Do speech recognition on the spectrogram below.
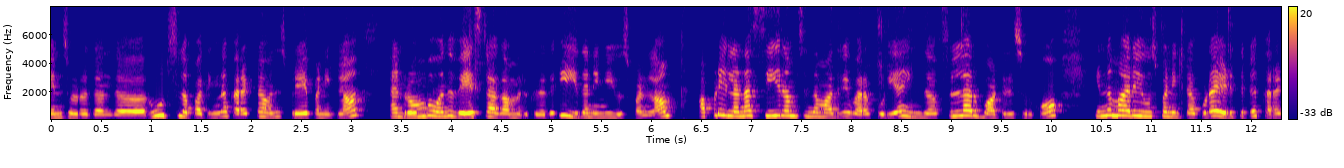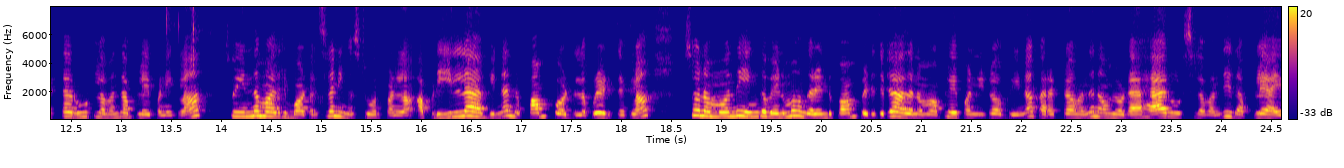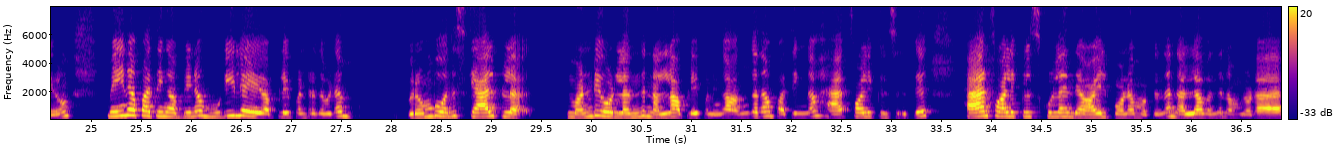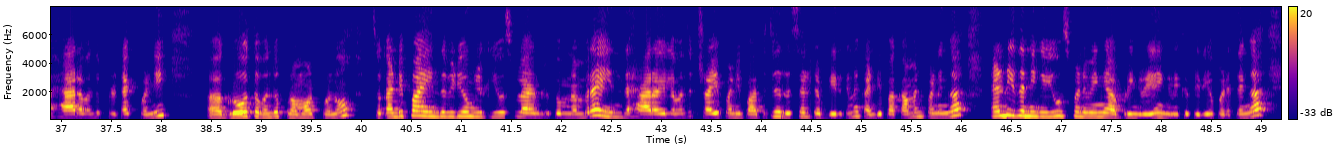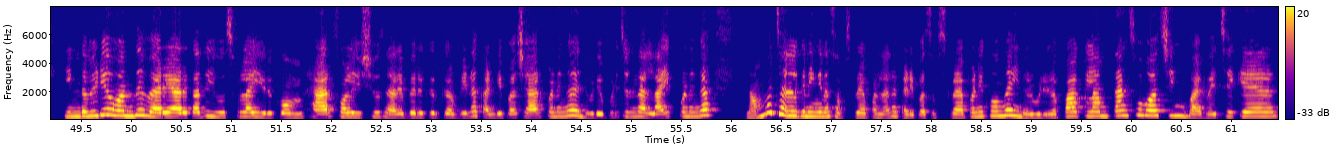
என்ன சொல்கிறது அந்த ரூட்ஸில் பார்த்தீங்கன்னா கரெக்டாக வந்து ஸ்ப்ரே பண்ணிக்கலாம். அண்ட் ரொம்ப வந்து வேஸ்ட் ஆகாமல் இருக்கிறதுக்கு இதை நீங்கள் யூஸ் பண்ணலாம். அப்படி இல்லைன்னா சீரம்ஸ் இந்த மாதிரி வரக்கூடிய இந்த ஃபில்லர் பாட்டில்ஸ் இருக்கும். இந்த மாதிரி யூஸ் பண்ணிக்கிட்டா கூட எடுத்துகிட்டு கரெக்டாக ரூட்டில் வந்து அப்ளை பண்ணிக்கலாம். ஸோ இந்த மாதிரி பாட்டில்ஸில் நீங்கள் ஸ்டோர் பண்ணலாம். அப்படி இல்லை அப்படின்னா இந்த பம்ப் பாட்டிலில் கூட எடுத்துக்கலாம். ஸோ நம்ம வந்து எங்கே வேணுமோ அங்கே ரெண்டு பம்ப் எடுத்துட்டு அதை நம்ம அப்ளை பண்ணிட்டோம் அப்படின்னா கரெக்டாக வந்து நம்ம நம்மளோட ஹேர் ரூட்ஸ்ல வந்து இது அப்ளை ஆயிரும். மெயினா பாத்தீங்க அப்படின்னா முடியில அப்ளை பண்றதை விட ரொம்ப வந்து ஸ்கேல்ப்ல மண்டையோடல இருந்து நல்லா அப்ளை பண்ணுங்க. அங்கே தான் பார்த்தீங்கன்னா, ஹேர் ஃபாலிக்கிள்ஸ் இருக்கு. ஹேர் ஃபாலிகிள்ஸ்க்குள்ள இந்த ஆயில் போனால் மட்டும்தான் நல்லா வந்து நம்மளோட ஹேரை வந்து ப்ரொடெக்ட் பண்ணி க்ரோத்தை வந்து ப்ரொமோட் பண்ணும். ஸோ கண்டிப்பாக இந்த வீடியோ உங்களுக்கு யூஸ்ஃபுல்லாக இருந்திருக்கும் நம்புறேன். இந்த ஹேர் ஆயிலை வந்து ட்ரை பண்ணி பார்த்துட்டு ரிசல்ட் எப்படி இருக்குன்னு கண்டிப்பாக கமெண்ட் பண்ணுங்க. அண்ட் இதை நீங்கள் யூஸ் பண்ணுவீங்க அப்படிங்கிறத எங்களுக்கு தெரியப்படுத்துங்க. இந்த வீடியோ வந்து வேற யாருக்காவது யூஸ்ஃபுல்லாக இருக்கும். ஹேர் ஃபால் இஷ்யூஸ் நிறைய பேருக்கு இருக்கு அப்படின்னா கண்டிப்பாக ஷேர் பண்ணுங்க. இந்த வீடியோ பிடிச்சிருந்தா லைக் பண்ணுங்க. நம்ம சேனலுக்கு நீங்கள் சப்ஸ்கிரைப் பண்ணலன்னா கண்டிப்பாக சப்ஸ்கிரைப் பண்ணிக்கோங்க. இன்னொரு வீடியோவில் பார்க்கலாம். রাখলাম thanks for watching bye bye take care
